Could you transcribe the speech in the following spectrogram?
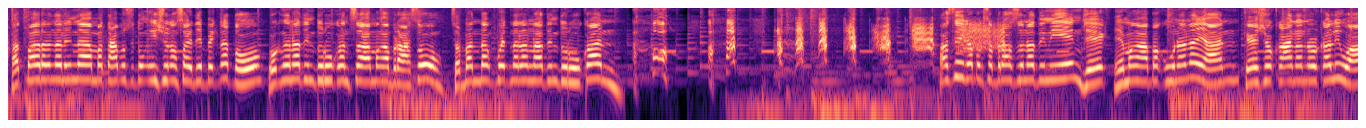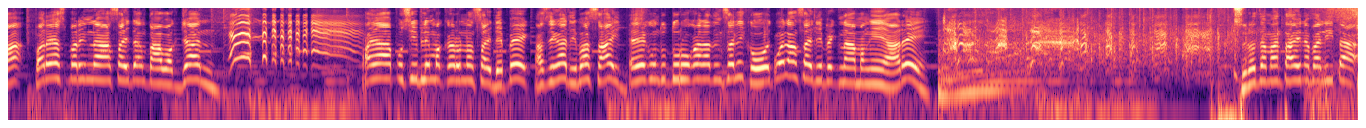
At para na rin na matapos itong issue ng side effect na to, wag na natin turukan sa mga braso. Sa bandang puwet na lang natin turukan. Kasi kapag sa braso natin i-inject, yung mga bakuna na yan, kesyo kanan or kaliwa, parehas pa rin na side ang tawag dyan. Kaya posibleng magkaroon ng side effect. Kasi nga, di ba, side? Eh kung tuturukan natin sa likod, walang side effect na mangyayari. Sunod naman tayo na balita.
